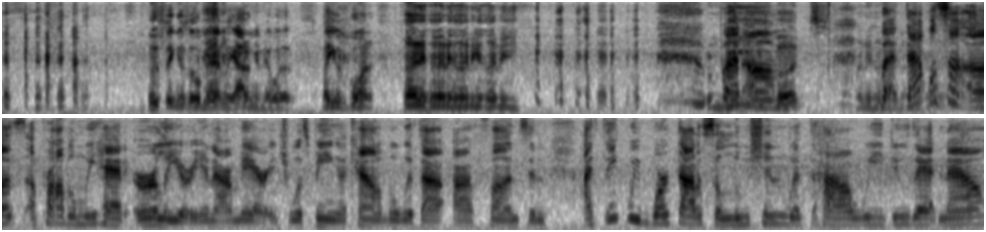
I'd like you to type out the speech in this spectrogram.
he was singing so badly. I don't even know what. Like he was going, honey, honey, honey, honey. From But, bees, um, butts. Honey, But honey, that was honey, a, honey. a, a problem we had earlier in our marriage was being accountable with our, our funds and I think we've worked out a solution with how we do that now.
